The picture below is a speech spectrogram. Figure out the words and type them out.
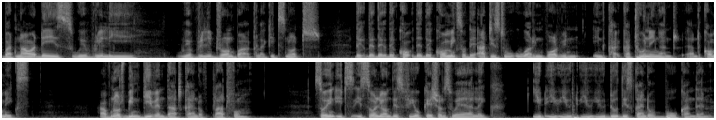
But nowadays, we've really we have really drawn back. Like it's not the the the, the, co- the, the comics or the artists who, who are involved in in ca- cartooning and and comics have not been given that kind of platform. So in, it's it's only on these few occasions where like you you, you you do this kind of book and then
